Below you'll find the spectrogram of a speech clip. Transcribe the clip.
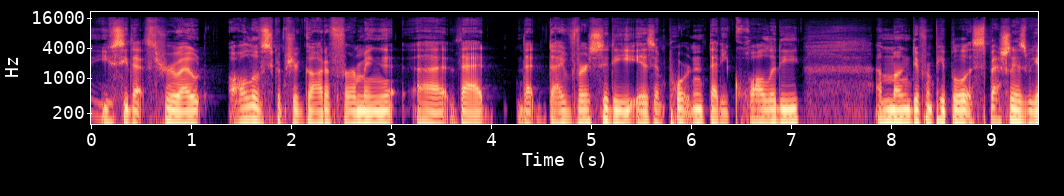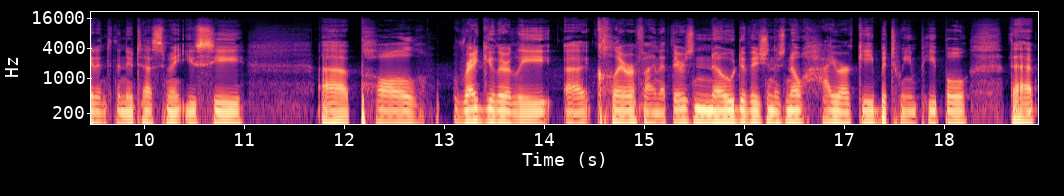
you see that throughout all of Scripture, God affirming uh, that that diversity is important, that equality among different people, especially as we get into the New Testament, you see uh, Paul regularly uh, clarifying that there's no division, there's no hierarchy between people, that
